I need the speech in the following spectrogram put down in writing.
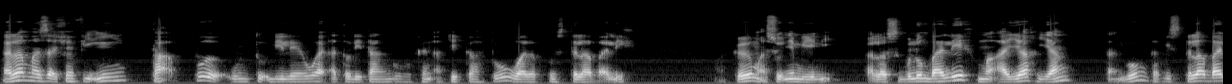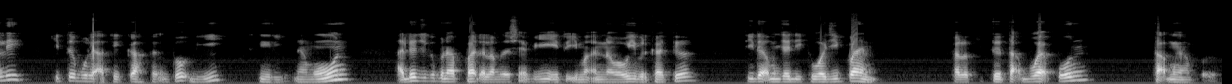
Dalam mazhab syafi'i, tak apa untuk dilewat atau ditangguhkan akikah tu walaupun setelah balik. Maka maksudnya begini. Kalau sebelum balik, mak ayah yang tanggung. Tapi setelah balik, kita boleh akikahkan untuk di sendiri. Namun, ada juga pendapat dalam mazhab syafi'i iaitu Imam An-Nawawi berkata, tidak menjadi kewajipan. Kalau kita tak buat pun, tak mengapa.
